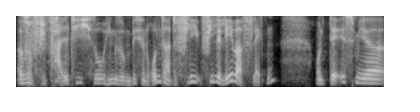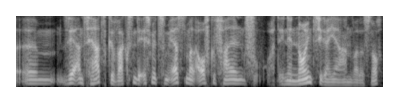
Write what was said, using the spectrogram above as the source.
Also faltig, so hing so ein bisschen runter, hatte viele Leberflecken und der ist mir ähm, sehr ans Herz gewachsen. Der ist mir zum ersten Mal aufgefallen, in den 90er Jahren war das noch.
